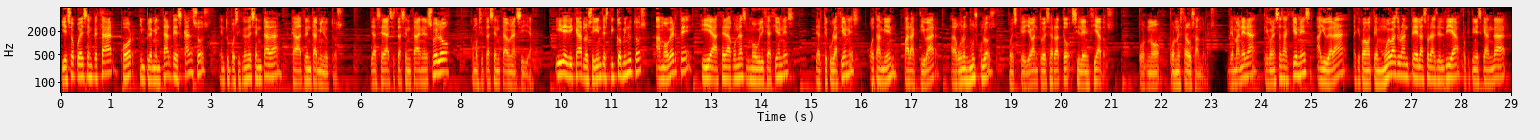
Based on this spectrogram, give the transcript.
Y eso puedes empezar por implementar descansos en tu posición de sentada cada 30 minutos. Ya sea si estás sentada en el suelo como si estás sentado en una silla. Y dedicar los siguientes 5 minutos a moverte y a hacer algunas movilizaciones de articulaciones o también para activar algunos músculos pues que llevan todo ese rato silenciados por no, por no estar usándolos. De manera que con esas acciones ayudará a que cuando te muevas durante las horas del día, porque tienes que andar,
